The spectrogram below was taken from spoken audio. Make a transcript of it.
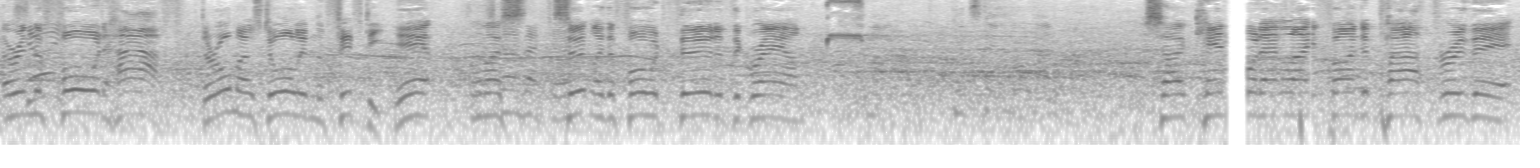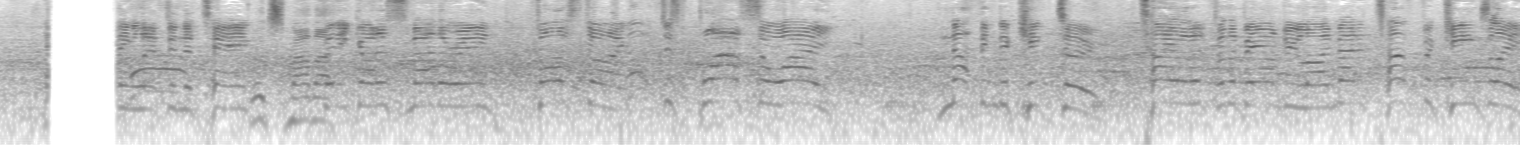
are in the forward half. They're almost all in the 50. Yeah, almost certainly the forward third of the ground. So can Port Adelaide find a path through there? Nothing left in the tank. Good smother. But he got a smother in. Fosdike just blasts away. Nothing to kick to. Tailored it for the boundary Kingsley.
